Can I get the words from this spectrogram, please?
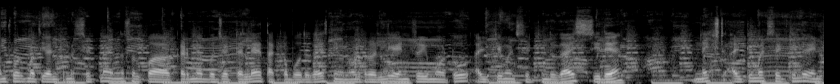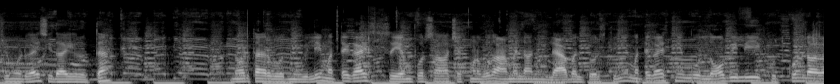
ಎಂ ಫೋರ್ ಮತ್ತು ಅಲ್ಟಿಮೇಟ್ ಸೆಟ್ನ ಇನ್ನೂ ಸ್ವಲ್ಪ ಕಡಿಮೆ ಬಜೆಟಲ್ಲೇ ತಗೋಬೋದು ಗೈಸ್ ನೀವು ನೋಡಿದ್ರಲ್ಲಿ ಎಂಟ್ರಿ ಮೋಟು ಅಲ್ಟಿಮೇಟ್ ಸೆಟ್ಟಿಂದು ಗೈಸ್ ಇದೆ. ನೆಕ್ಸ್ಟ್ ಅಲ್ಟಿಮೇಟ್ ಸೆಟ್ಟಿಂದು ಎಂಟ್ರಿ ಮೋಟ್ ಗೈಸ್ ಇದಾಗಿರುತ್ತೆ. ನೋಡ್ತಾ ಇರ್ಬೋದು ನೀವು ಇಲ್ಲಿ. ಮತ್ತೆ ಗಾಯ್ಸ್ ಎಂ ಫೋರ್ ಸಹ ಚೆಕ್ ಮಾಡ್ಬೋದು. ಆಮೇಲೆ ನಾನು ಲ್ಯಾಬಲ್ಲಿ ತೋರಿಸ್ತೀನಿ. ಮತ್ತೆ ಗಾಯ್ಸ್ ನೀವು ಲಾಬಿಲಿ ಕುತ್ಕೊಂಡಾಗ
